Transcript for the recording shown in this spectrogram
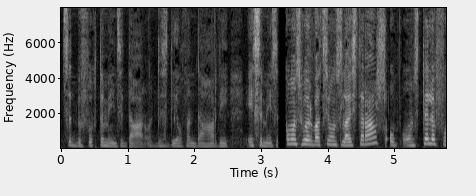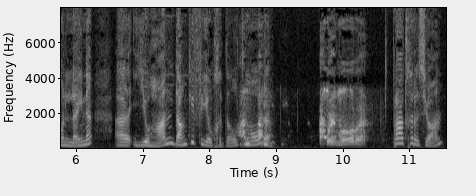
sit bevoegde mense daar. Dit is deel van daardie SMS. Kom ons hoor wat sê ons luisteraars op ons telefoonlyne. Uh Johan, dankie vir jou geduld. Môre. Goeiemôre. Praat gerus Johan.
